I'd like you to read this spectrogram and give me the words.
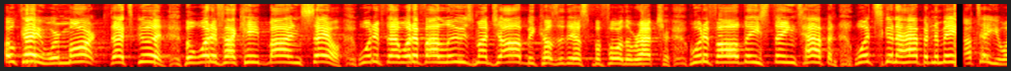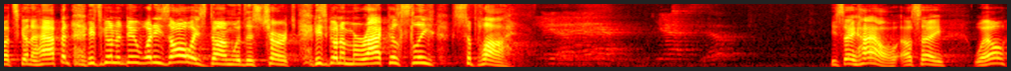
okay, we're marked. That's good. But what if I can't buy and sell? What if that, what if I lose my job because because of this before the rapture? What if all these things happen? What's going to happen to me? I'll tell you what's going to happen. He's going to do what he's always done with this church. He's going to miraculously supply. You say, How? I'll say, Well,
